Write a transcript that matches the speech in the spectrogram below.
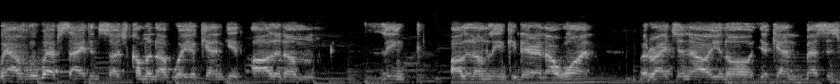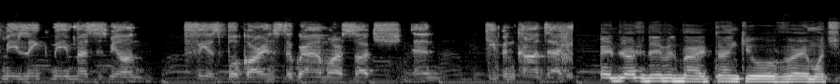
we have a website and such coming up where you can get all of them link all of them linky there in our one. But right now, you know, you can message me, link me, message me on Facebook or Instagram or such and keep in contact. Hey, Josh David Barrett, thank you very much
